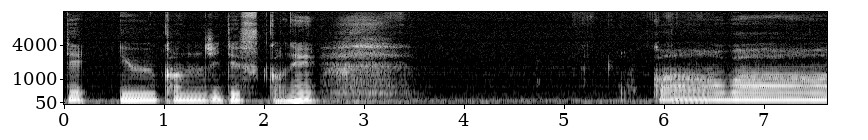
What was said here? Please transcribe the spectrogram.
ていう感じですかね。他は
